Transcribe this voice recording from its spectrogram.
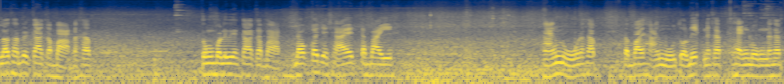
เราทำเป็นกากระบาดนะครับ ตรงบริเวณกากระบาดเราก็จะใช้ตะไบหางหนูนะครับ ตะไบหางหนูตัวเล็กนะครับ แทงลงนะครับ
